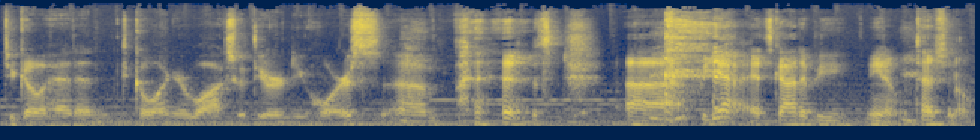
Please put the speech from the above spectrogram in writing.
to go ahead and go on your walks with your new horse. Um, but, uh, but, yeah, it's got to be you know intentional.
